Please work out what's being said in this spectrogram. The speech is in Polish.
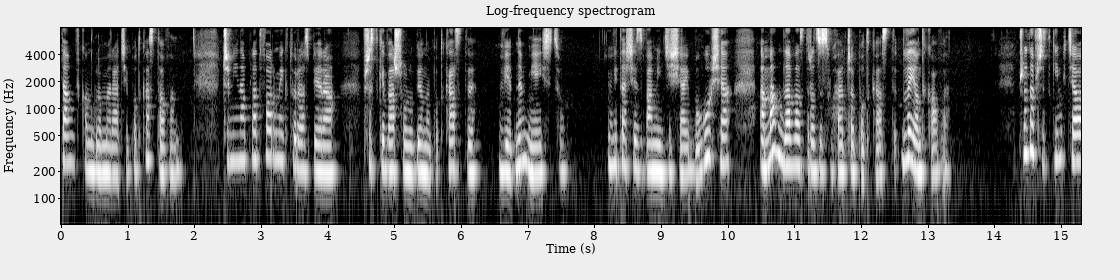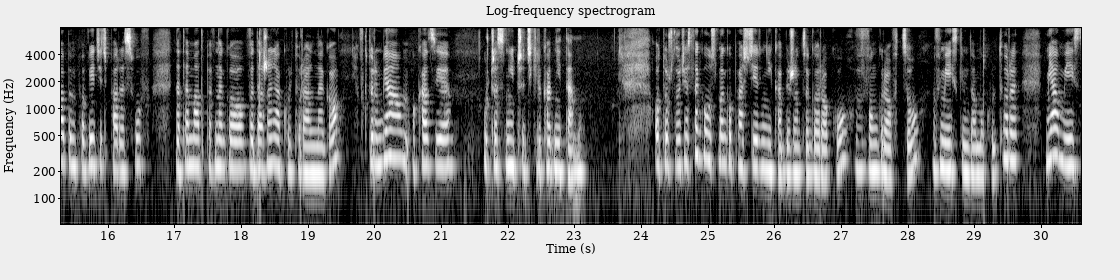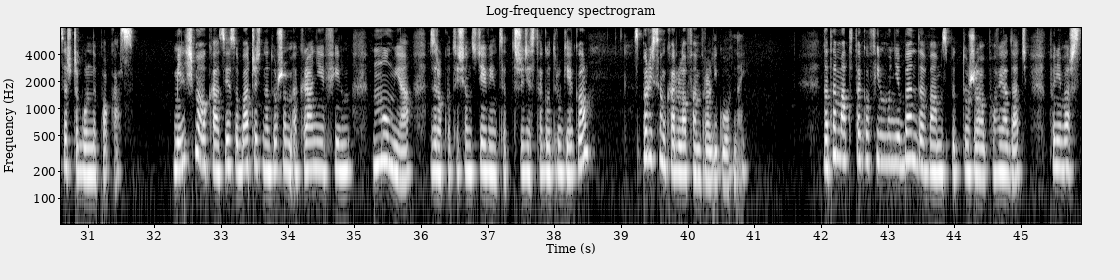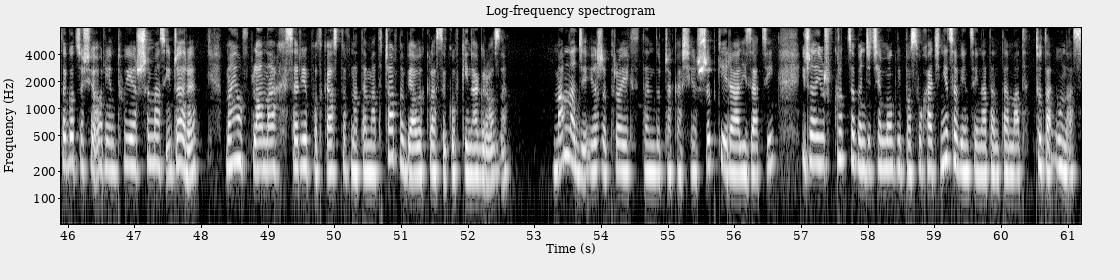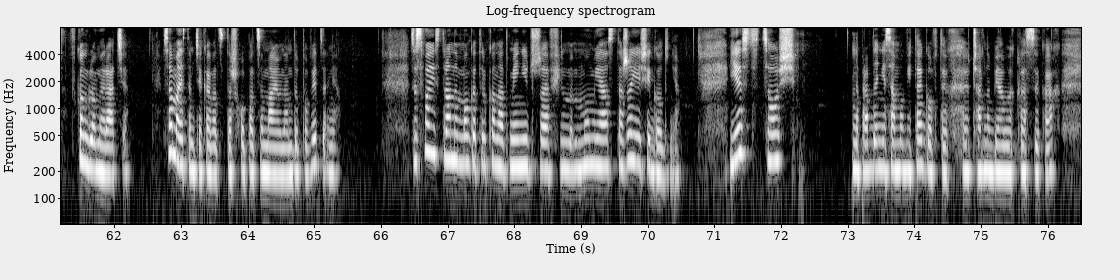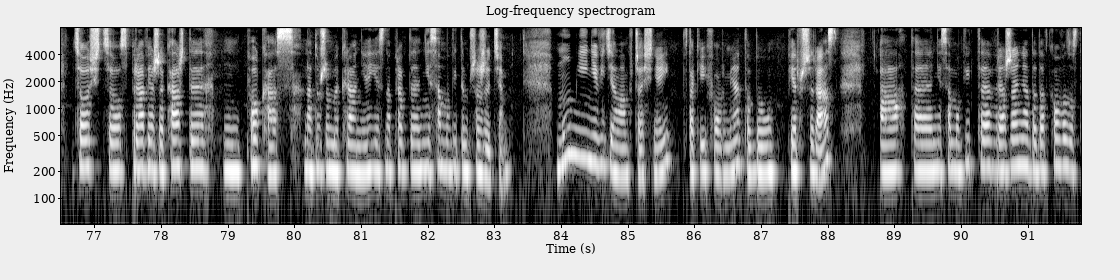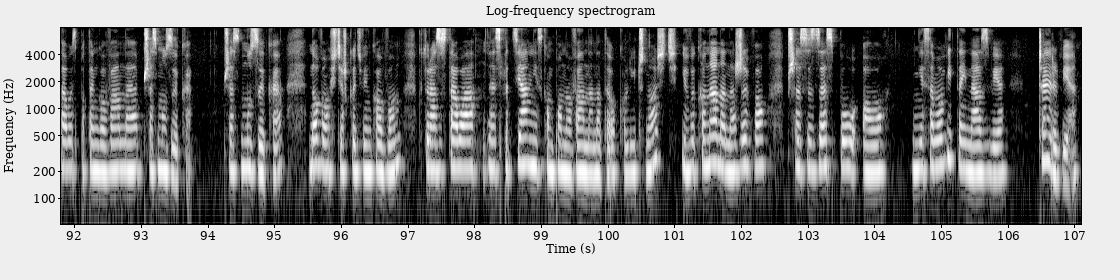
Witam w konglomeracie podcastowym, czyli na platformie, która zbiera wszystkie Wasze ulubione podcasty w jednym miejscu. Wita się z Wami dzisiaj Bogusia, a mam dla Was, drodzy słuchacze, podcast wyjątkowy. Przede wszystkim chciałabym powiedzieć parę słów na temat pewnego wydarzenia kulturalnego, w którym miałam okazję uczestniczyć kilka dni temu. Otóż 28 października bieżącego roku w Wągrowcu, w Miejskim Domu Kultury, miał miejsce szczególny pokaz. Mieliśmy okazję zobaczyć na dużym ekranie film Mumia z roku 1932 z Borisem Karloffem w roli głównej. Na temat tego filmu nie będę Wam zbyt dużo opowiadać, ponieważ z tego co się orientuję, Szymas i Jerry mają w planach serię podcastów na temat czarno-białych klasyków kina grozy. Mam nadzieję, że projekt ten doczeka się szybkiej realizacji i że już wkrótce będziecie mogli posłuchać nieco więcej na ten temat tutaj u nas, w konglomeracie. Sama jestem ciekawa, co też chłopacy mają nam do powiedzenia. Ze swojej strony mogę tylko nadmienić, że film Mumia starzeje się godnie. Jest coś naprawdę niesamowitego w tych czarno-białych klasykach. Coś, co sprawia, że każdy mm, pokaz na dużym ekranie jest naprawdę niesamowitym przeżyciem. Mumii nie widziałam wcześniej w takiej formie, to był pierwszy raz, a te niesamowite wrażenia dodatkowo zostały spotęgowane przez muzykę przez muzykę, nową ścieżkę dźwiękową, która została e, specjalnie skomponowana na tę okoliczność i wykonana na żywo przez zespół o niesamowitej nazwie Czerwie.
